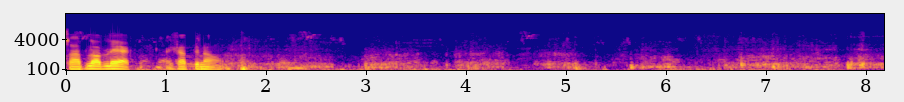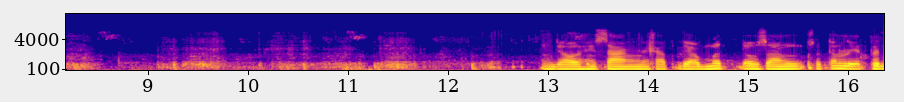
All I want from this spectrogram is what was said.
สาบรอบแรกนะครับพี่น้อง เดี๋ยวให้สร้างนะครับ เดี๋ยวมืดเดี๋ยวสร้างสแตนเลสเพิ่น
